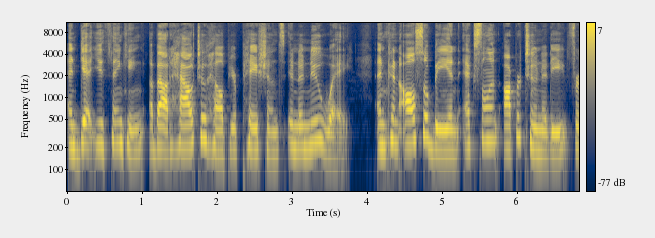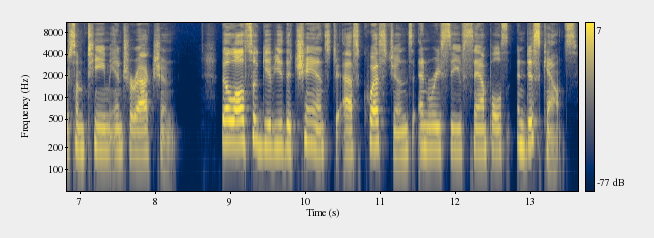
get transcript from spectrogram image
and get you thinking about how to help your patients in a new way, and can also be an excellent opportunity for some team interaction. They'll also give you the chance to ask questions and receive samples and discounts.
